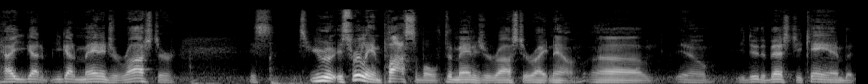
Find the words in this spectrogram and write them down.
how you got you got to manage a roster. It's it's, it's really impossible to manage your roster right now. Uh, you know, you do the best you can, but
